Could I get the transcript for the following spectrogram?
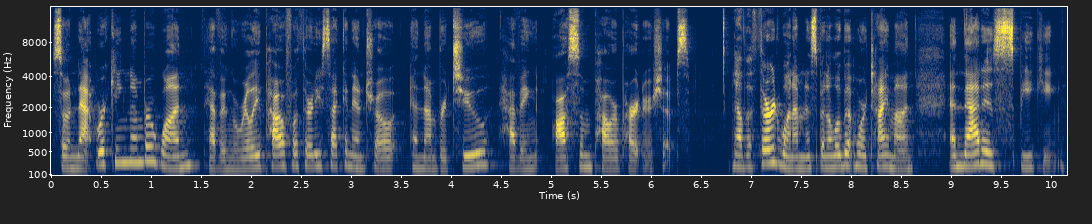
So, networking number one, having a really powerful 30 second intro, and number two, having awesome power partnerships. Now, the third one I'm going to spend a little bit more time on, and that is speaking.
